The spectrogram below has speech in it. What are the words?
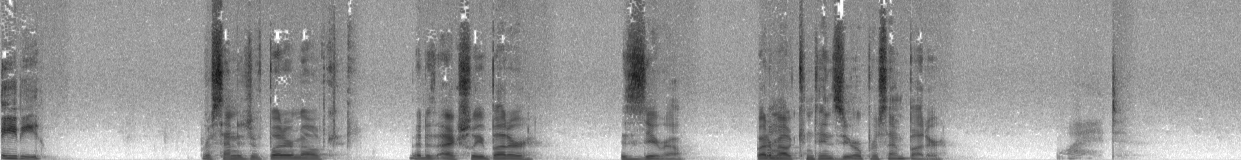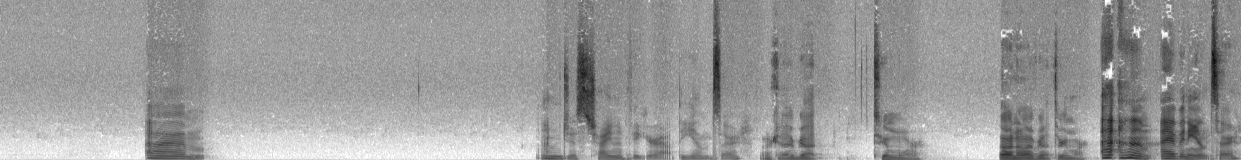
80. Percentage of buttermilk that is actually butter is zero. Buttermilk contains 0% butter. What? Um, I'm just trying to figure out the answer. Okay, I've got two more. Oh no, I've got three more. Ahem, I have an answer.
